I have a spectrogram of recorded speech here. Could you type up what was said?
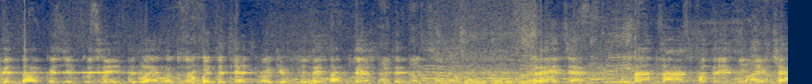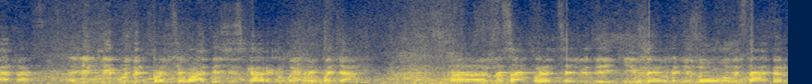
він дав вказівку своїм підлеглим зробити 5 кроків туди, там теж туди місце. Третє, нам зараз потрібні дівчата, які будуть працювати зі скаргами громадян. Е, Насамперед це люди, які вже організовували табір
